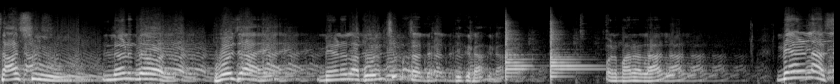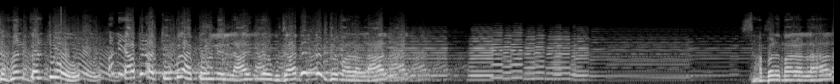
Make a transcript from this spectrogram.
સાસુ, નણદલ, ભોજાય, મેણલા બોલ છે મારા દીકરા. પણ મારા લાલ, મેણલા સહન કરજો અને આપણા તુમરા કુળની લાજને ઉજાગર કરજો મારા લાલ. સાંભળ મારા લાલ,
